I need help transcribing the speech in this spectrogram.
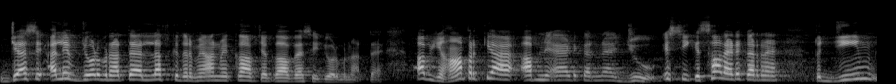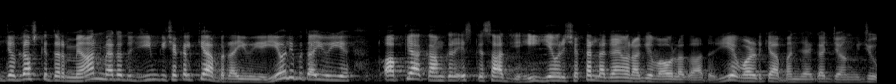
जैसे अलिफ जोड़ बनाता है, लफ्ज़ के दरमियान में काफ जगह वैसे ही जोड़ बनाता है। अब यहाँ पर क्या आपने ऐड करना है जू। इसी के साथ ऐड करना है। तो जीम जब लफ्ज़ के दरमियान में आता है तो जीम की शक्ल क्या बताई हुई है? ये वाली बताई हुई है। तो आप क्या काम करें? इसके साथ यही, ये वाली शक्ल लगाएँ और आगे वाव लगा दो। ये वर्ड क्या बन जाएगा? जंग जू।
